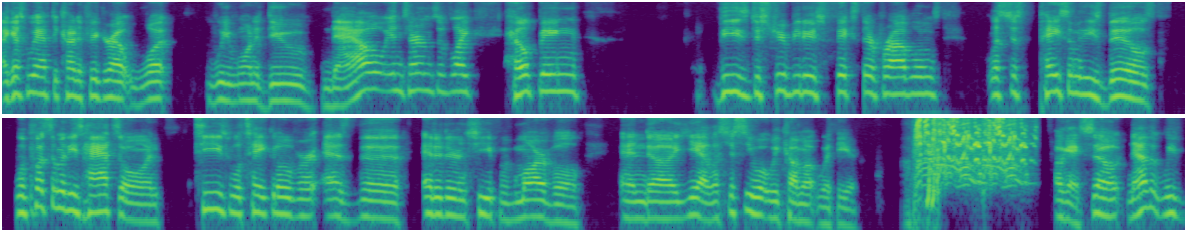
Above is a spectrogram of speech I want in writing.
i guess we have to kind of figure out what we want to do now in terms of like helping these distributors fix their problems. Let's just pay some of these bills. We'll put some of these hats on. Teebs will take over as the editor-in-chief of marvel. And uh yeah let's just see what we come up with here. Okay, so now that we've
